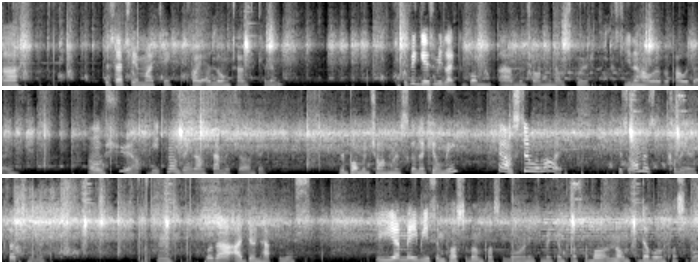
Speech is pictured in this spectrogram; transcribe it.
Uh, this actually might take quite a long time to kill him. If he gives me like the bomb um, enchantment, I'm screwed. Because you know how overpowered that is. Oh shoot, he's not doing that damage. Oh, I'm dead. The bomb enchantment's gonna kill me? Yeah, I'm still alive. This armor's coming in clutch, you know. Hmm. For that, I don't have to miss. Yeah, maybe it's impossible, impossible. I need to make impossible, not double impossible.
